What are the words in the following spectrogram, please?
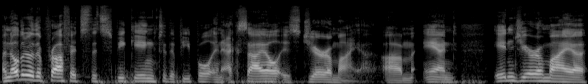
Another of the prophets that's speaking to the people in exile is Jeremiah. Um, and in Jeremiah,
